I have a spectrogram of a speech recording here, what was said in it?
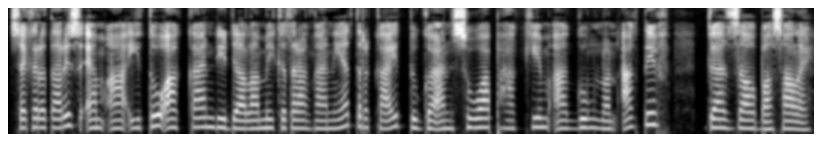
Sekretaris MA itu akan didalami keterangannya terkait dugaan suap Hakim Agung nonaktif Gazal Basaleh.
